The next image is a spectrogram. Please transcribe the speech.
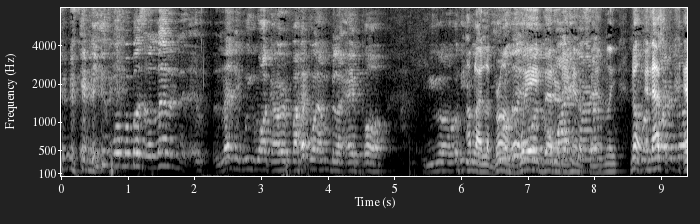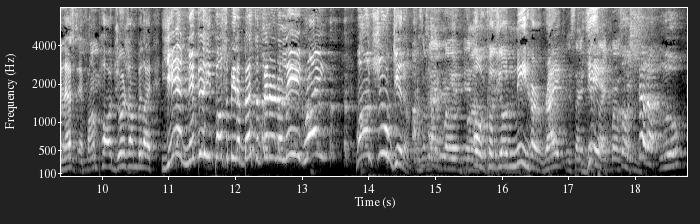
and niggas want my bus to let let it, we can walk out here five point. I'm gonna be like, hey Paul, you go. you I'm like LeBron, go- way go better than wide him, guard? family. No, go and that's wide and that's if I'm Paul George, I'm be like, yeah, nigga, he supposed to be the best defender in the league, right? Why don't you get him? Because I'm like, bro. in- Oh, because your knee hurt, right? It's like- it's yeah. like, bro, so shut up, Lou.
